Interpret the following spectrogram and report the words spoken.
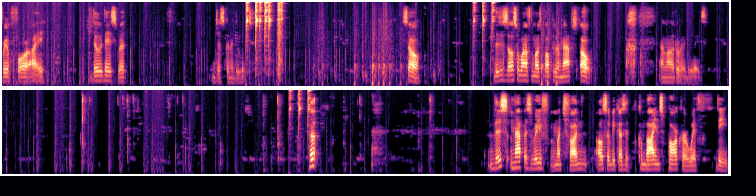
before I do this, but I'm just gonna do it. So, this is also one of the most popular maps. Oh, I'm out already, wait. Huh. This map is really much fun, also because it combines parkour with the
